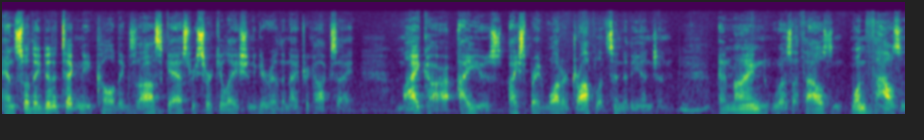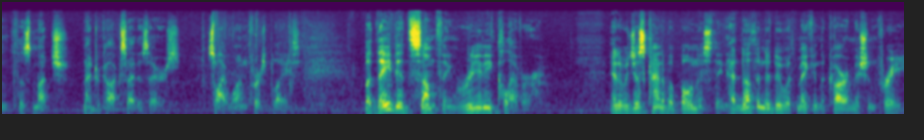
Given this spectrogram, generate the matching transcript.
And so they did a technique called exhaust gas recirculation to get rid of the nitric oxide. My car, I used, I sprayed water droplets into the engine, mm-hmm. and mine was a thousand, one thousandth as much nitric oxide as theirs. So I won first place. But they did something really clever, and it was just kind of a bonus thing. Had nothing to do with making the car emission free,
